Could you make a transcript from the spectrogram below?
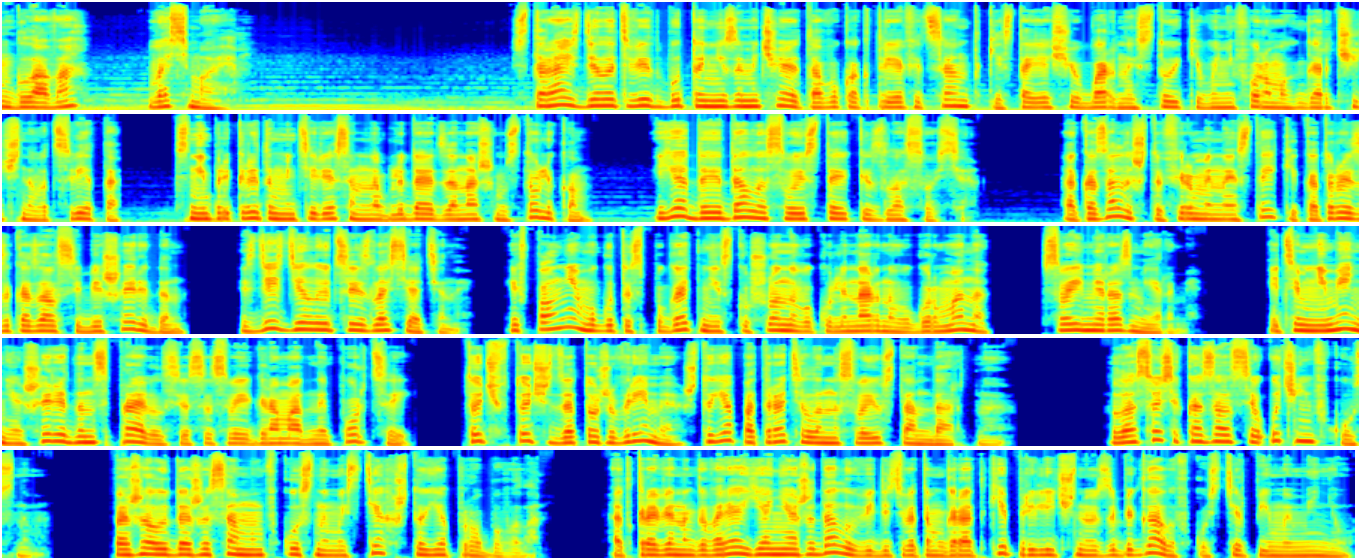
Глава восьмая. Стараясь сделать вид, будто не замечаю того, как три официантки, стоящие у барной стойки в униформах горчичного цвета, с неприкрытым интересом наблюдают за нашим столиком, я доедала свой стейк из лосося. Оказалось, что фирменные стейки, которые заказал себе Шеридан, здесь делаются из лосятины и вполне могут испугать неискушенного кулинарного гурмана своими размерами. И тем не менее Шеридан справился со своей громадной порцией точь-в-точь точь за то же время, что я потратила на свою стандартную. Лосось оказался очень вкусным. Пожалуй, даже самым вкусным из тех, что я пробовала. Откровенно говоря, я не ожидала увидеть в этом городке приличную забегаловку с терпимым меню.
